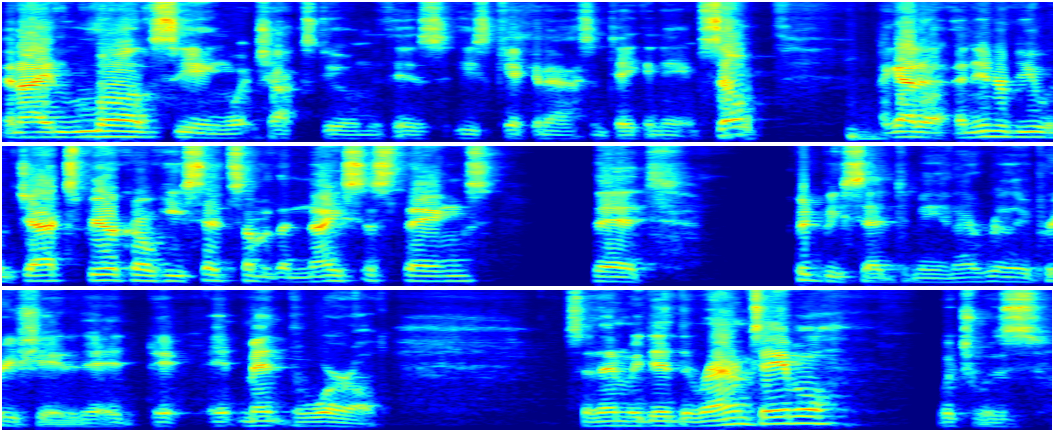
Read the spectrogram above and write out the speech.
And I love seeing what Chuck's doing with his. He's kicking ass and taking names. So I got a, an interview with Jack Spirko. He said some of the nicest things that could be said to me, and I really appreciated it. It, it, it meant the world. So then we did the roundtable, which was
